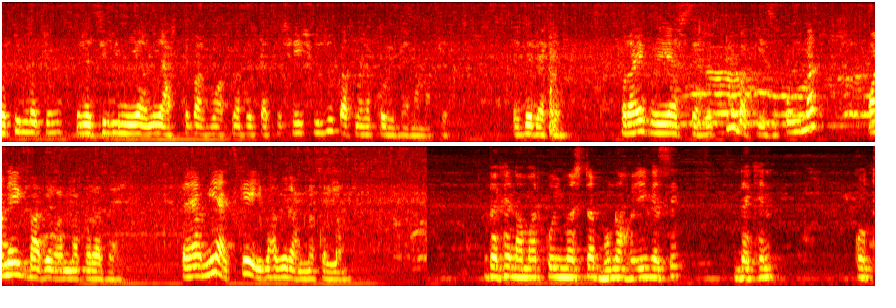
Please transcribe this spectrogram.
নতুন নতুন রেসিপি নিয়ে আমি আসতে পারব আপনাদের কাছে। সেই সুযোগ আপনারা করে দেন আমাকে। এতে দেখেন, প্রায় হয়ে আসছে আর একটু বাকি আছে। কই মাছ অনেকভাবে রান্না করা যায়। তাই আমি আজকে এইভাবে রান্না করলাম। দেখেন আমার কই মাছটা ভুনা হয়ে গেছে। দেখেন কত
